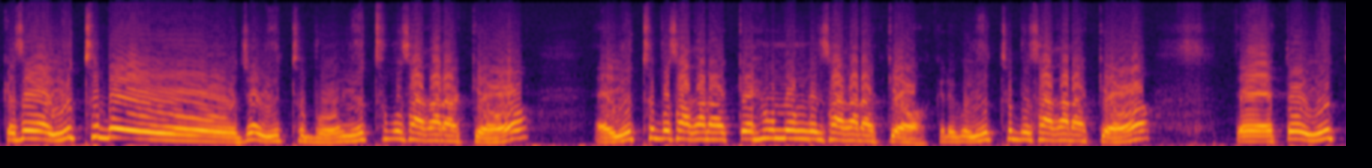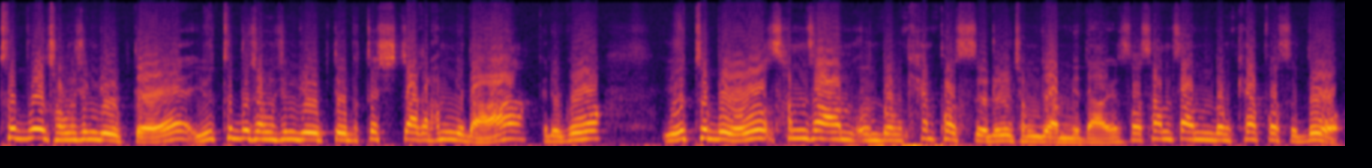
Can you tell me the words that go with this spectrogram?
그래서 유튜브죠, 유튜브. 유튜브 사관학교, 에, 유튜브 사관학교, 혁명군 사관학교, 그리고 유튜브 사관학교, 네, 또 유튜브 정신교육대, 유튜브 정신교육대부터 시작을 합니다. 그리고 유튜브 33 운동 캠퍼스를 전개합니다. 그래서 33 운동 캠퍼스도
